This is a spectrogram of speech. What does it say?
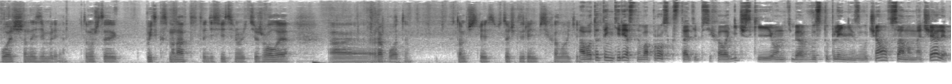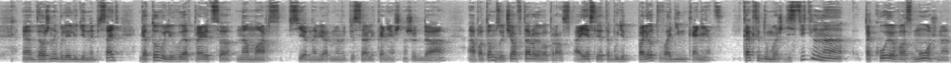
больше на Земле. Потому что быть космонавтом это действительно тяжелая э, работа в том числе с точки зрения психологии. А вот это интересный вопрос, кстати, психологический, и он у тебя в выступлении звучал в самом начале. Э, должны были люди написать, готовы ли вы отправиться на Марс. Все, наверное, написали, конечно же, да. А потом звучал второй вопрос. А если это будет полет в один конец? Как ты думаешь, действительно такое возможно,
